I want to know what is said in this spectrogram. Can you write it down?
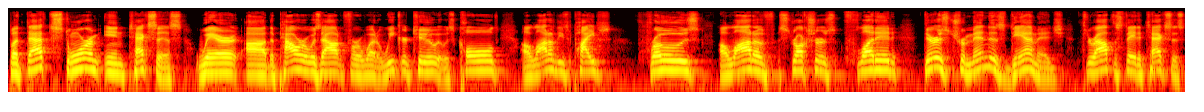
but that storm in Texas, where uh, the power was out for what a week or two, it was cold. A lot of these pipes froze. A lot of structures flooded. There is tremendous damage throughout the state of Texas.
